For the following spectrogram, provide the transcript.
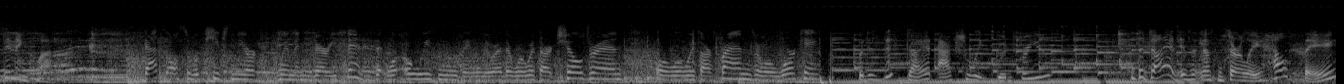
spinning class. That's also what keeps New York women very thin, is that we're always moving, whether we're with our children or we're with our friends or we're working. But is this diet actually good for you? The diet isn't necessarily healthy.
